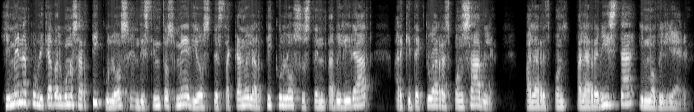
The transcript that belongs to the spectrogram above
Jimena ha publicado algunos artículos en distintos medios, destacando el artículo Sustentabilidad, Arquitectura Responsable para la, revista Inmobiliaria,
